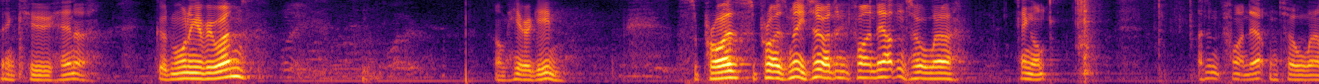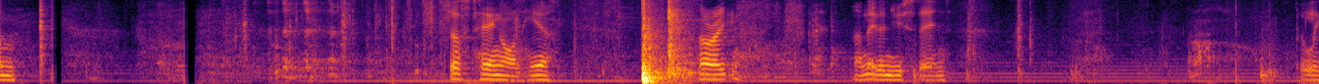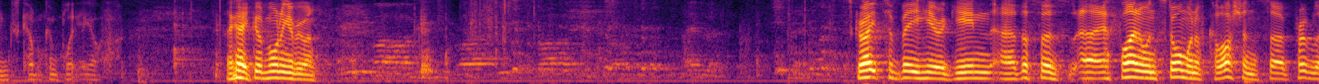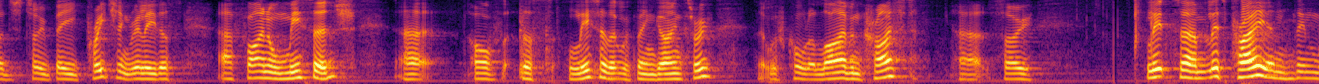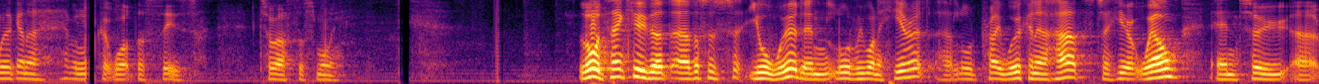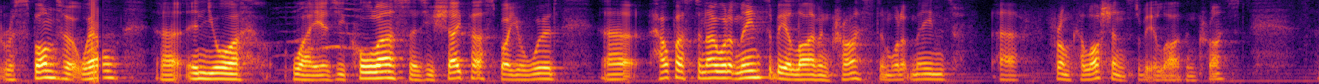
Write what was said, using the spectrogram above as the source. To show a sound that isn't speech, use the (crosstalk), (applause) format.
Thank you, Hannah. Good morning, everyone. I'm here again. Surprise, surprised me too. I didn't find out until. Uh, hang on. I didn't find out until. Um, just hang on here. Sorry. I need a new stand. The legs come completely off. Okay, good morning, everyone. It's great to be here again. Uh, this is uh, our final instalment of Colossians, so a privilege to be preaching really this uh, final message uh, of this letter that we've been going through, that we've called Alive in Christ. Uh, so let's, um, let's pray and then we're going to have a look at what this says to us this morning. Lord, thank you that uh, this is your word, and Lord, we want to hear it. Uh, Lord, pray, work in our hearts to hear it well and to uh, respond to it well uh, in your way as you call us, as you shape us by your word. Uh, help us to know what it means to be alive in Christ and what it means uh, from Colossians to be alive in Christ.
